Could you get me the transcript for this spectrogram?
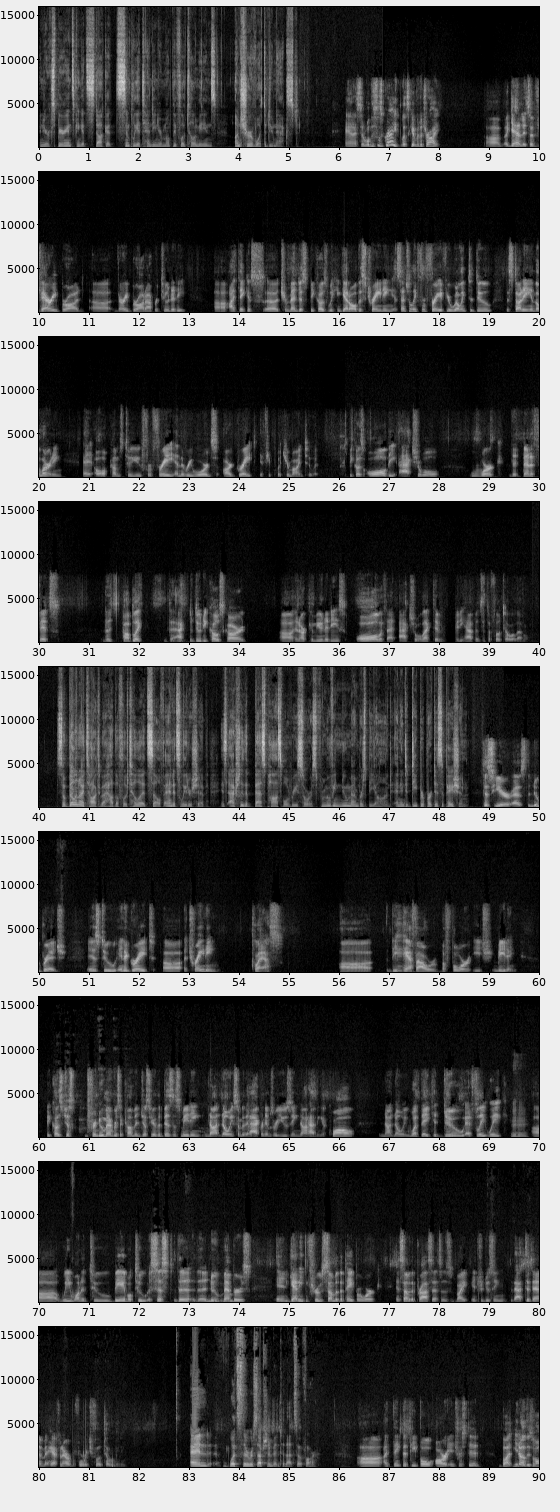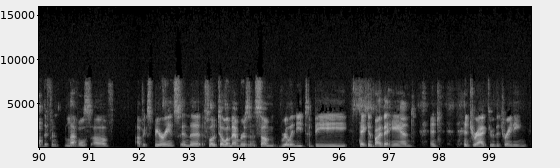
And your experience can get stuck at simply attending your monthly flotilla meetings, unsure of what to do next. And I said, well, this is great. Let's give it a try uh, again, it's a very broad, uh, very broad opportunity. Uh, I think it's uh, tremendous because we can get all this training essentially for free. If you're willing to do the studying and the learning, it all comes to you for free, and the rewards are great if you put your mind to it. Because all the actual work that benefits the public, the active duty Coast Guard, uh, and our communities, all of that actual activity activity happens at the flotilla level. So, Bill and I talked about how the flotilla itself and its leadership is actually the best possible resource for moving new members beyond and into deeper participation. This year, as the new bridge, is to integrate uh, a training class uh, the half hour before each meeting. Because just for new members to come and just hear the business meeting, not knowing some of the acronyms we're using, not having a qual, not knowing what they could do at Fleet Week, mm-hmm. uh, we wanted to be able to assist the the new members in getting through some of the paperwork and some of the processes by introducing that to them a half an hour before each flotilla meeting. And what's the reception been to that so far? Uh, I think that people are interested, but you know, there's all different levels of of experience in the flotilla members, and some really need to be taken by the hand and, and dragged through the training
